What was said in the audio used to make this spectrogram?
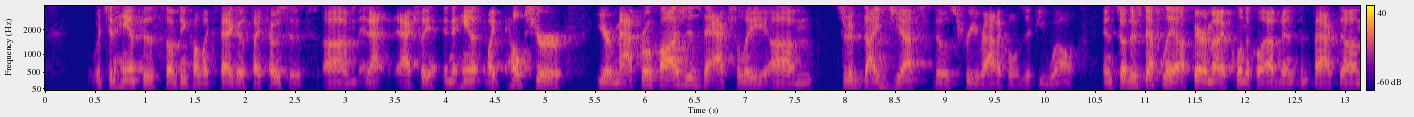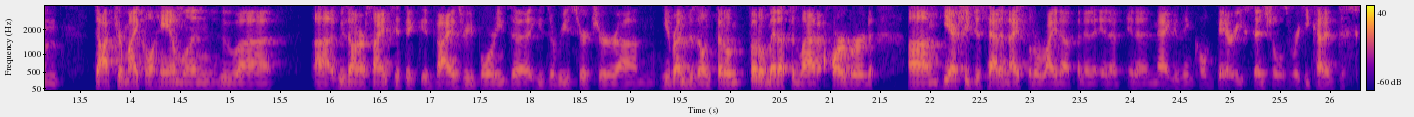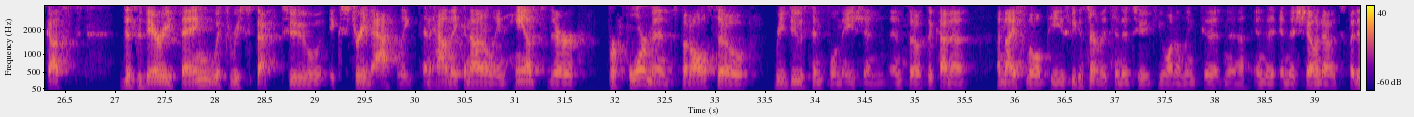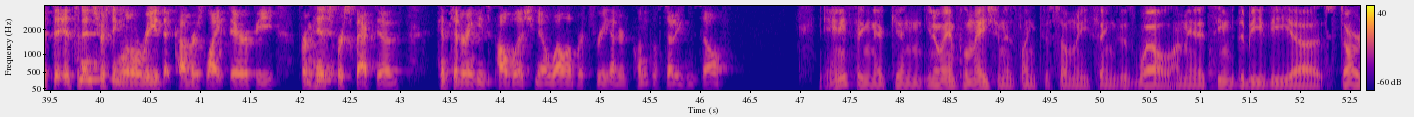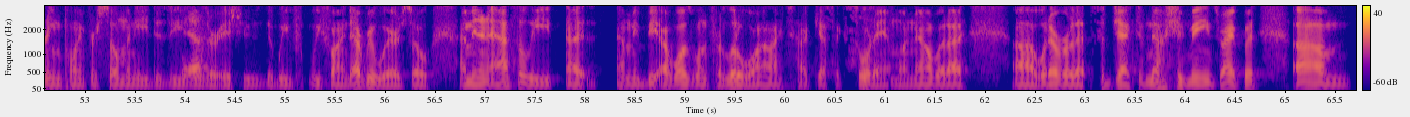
which enhances something called like phagocytosis, um, and that actually enhance like helps your your macrophages to actually um, sort of digest those free radicals, if you will. And so there's definitely a fair amount of clinical evidence. In fact, um, Dr. Michael Hamblin, who uh, uh, who's on our scientific advisory board, he's a he's a researcher. Um, he runs his own photo, medicine lab at Harvard. Um, he actually just had a nice little write up in a, in a in a magazine called Bare Essentials, where he kind of discussed this very thing with respect to extreme athletes and how they can not only enhance their performance but also reduce inflammation. And so it's a kind of a nice little piece. We can certainly send it to you if you want to link to it in the in the, in the show notes. But it's a, it's an interesting little read that covers light therapy from his perspective, considering he's published you know well over 300 clinical studies himself anything that can you know inflammation is linked to so many things as well. I mean it seems to be the uh, starting point for so many diseases yeah. or issues that we we find everywhere. So i mean an athlete i, I mean be, i was one for a little while. I, I guess i sort of am one now but i uh, whatever that subjective notion means right? But um,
